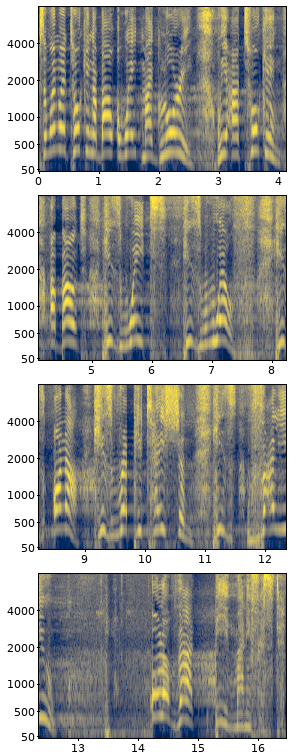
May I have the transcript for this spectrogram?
So when we're talking about awake my glory, we are talking about his weight, his wealth, his honor, his reputation, his value. All of that being manifested.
